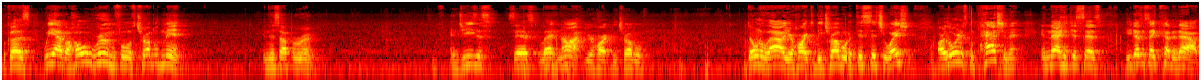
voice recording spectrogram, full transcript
Because we have a whole room full of troubled men in this upper room. And Jesus says, Let not your heart be troubled. Don't allow your heart to be troubled at this situation. Our Lord is compassionate in that He just says, He doesn't say cut it out,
